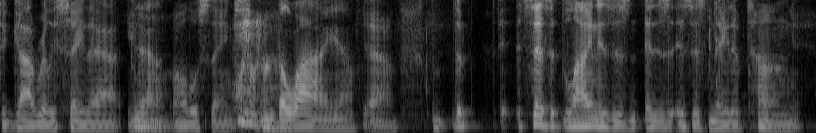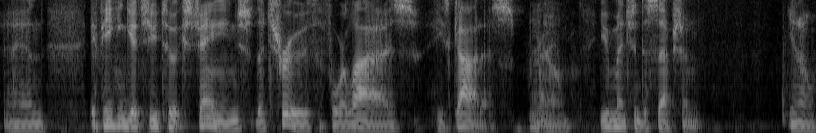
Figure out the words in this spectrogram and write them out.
Did God really say that? You Yeah. know, all those things. the lie, yeah. Yeah, the, it says that lying is his, is is his native tongue, and if he can get you to exchange the truth for lies, he's got us. You know, you mentioned deception. You know,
